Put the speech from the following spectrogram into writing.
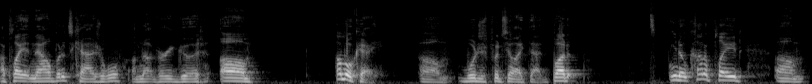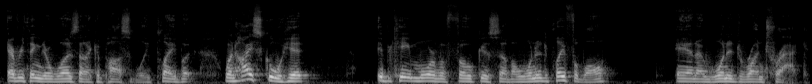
I play it now, but it's casual. I'm not very good. Um, I'm okay. Um, we'll just put it like that. But, you know, kind of played um, everything there was that I could possibly play. But when high school hit, it became more of a focus of I wanted to play football and I wanted to run track.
